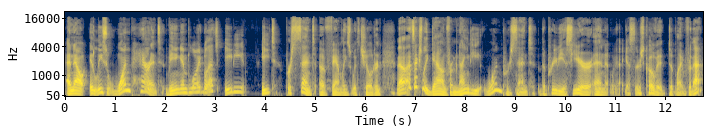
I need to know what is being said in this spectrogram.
And now, at least one parent being employed, well, that's 88% of families with children. Now, that's actually down from 91% the previous year. And I guess there's COVID to blame for that.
